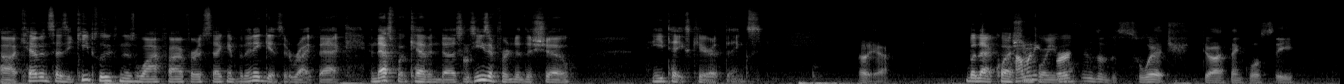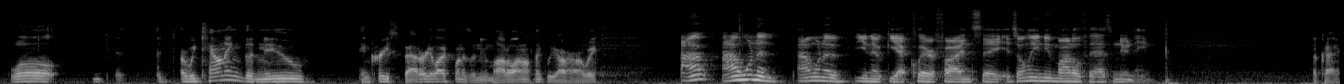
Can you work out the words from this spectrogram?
Uh, Kevin says he keeps losing his Wi-Fi for a second, but then he gets it right back, and that's what Kevin does because he's a friend of the show. He takes care of things. Oh yeah. But that question How many for you, Will. versions of the Switch do I think we'll see? Well, uh, are we counting the new increased battery life one as a new model? I don't think we are, are we? I I want to I want to you know yeah clarify and say it's only a new model if it has a new name. Okay.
